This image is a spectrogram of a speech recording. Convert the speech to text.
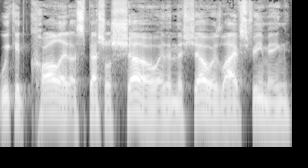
we could call it a special show, and then the show is live streaming.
